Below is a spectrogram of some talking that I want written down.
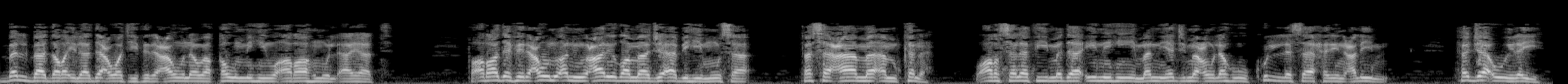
بل بادر إلى دعوة فرعون وقومه وأراهم الآيات. فأراد فرعون أن يعارض ما جاء به موسى فسعى ما أمكنه وأرسل في مدائنه من يجمع له كل ساحر عليم فجاءوا إليه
